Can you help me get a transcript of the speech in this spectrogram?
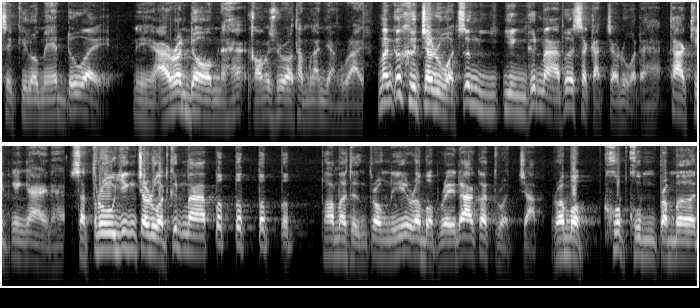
70 กิโลเมตรด้วย นี่ไอรอนโดมนะฮะของอิสราเอลทำงานอย่างไร มันก็คือจรวดซึ่งยิงขึ้นมาเพื่อสกัดจรวดนะฮะถ้าคิดง่ายๆนะฮะศัตรูยิงจรวดขึ้นมาปุ๊บปุ๊บปุ๊บปุ๊บพอมาถึงตรงนี้ระบบเรดาร์ก็ตรวจจับ ระบบควบคุมประเมิน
